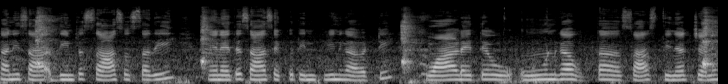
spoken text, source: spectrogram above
కానీ సా దీంట్లో సాస్ వస్తుంది. నేనైతే సాస్ ఎక్కువ తినిపించను కాబట్టి వాడైతే ఓన్గా ఉత్త సాస్ తినొచ్చు అని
